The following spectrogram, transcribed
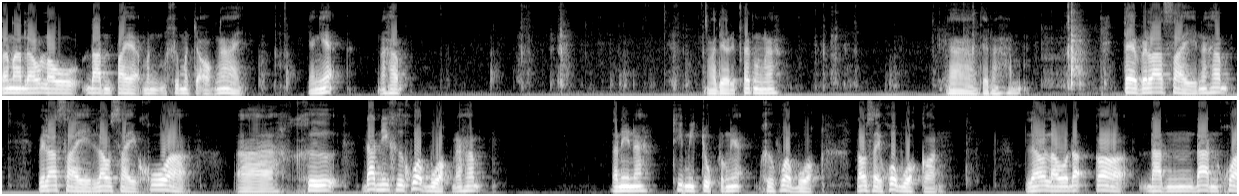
ดังนั้นแล้วเราดันไปอะมันคือมันจะออกง่าย อย่างเงี้ยนะครับเดี๋ยวแป๊บนึงนะอ่าเดี๋ยวนะครับ แต่เวลาใส่นะครับ เวลาใส่เราใส่ขั้วอ่าคือด้านนี้คือขั้วบวกนะครับ ด้านนี้นะที่มีจุกตรงเนี้ยคือขั้วบวก เราใส่ขั้วบวกก่อน แล้วเราก็ดันด้านขั้ว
